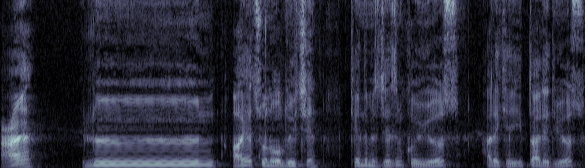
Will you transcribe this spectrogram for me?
a, lün. Ayet sonu olduğu için kendimiz cezim koyuyoruz. Harekeyi iptal ediyoruz.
